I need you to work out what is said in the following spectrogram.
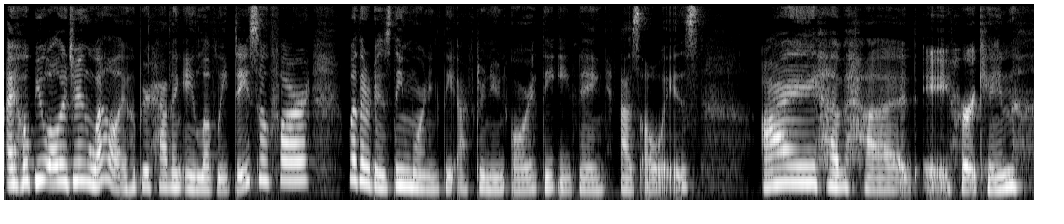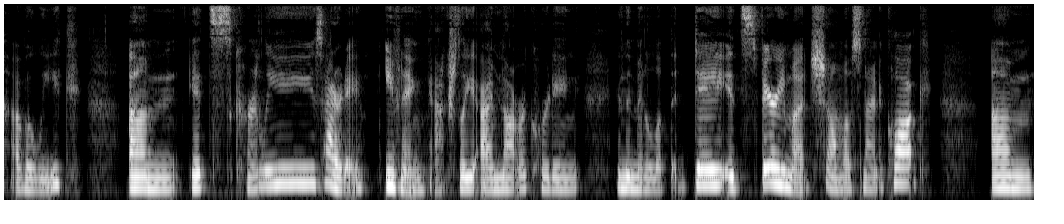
I hope you all are doing well. I hope you're having a lovely day so far, whether it is the morning, the afternoon, or the evening, as always. I have had a hurricane of a week. Um, it's currently Saturday evening. Actually, I'm not recording in the middle of the day. It's very much almost nine o'clock. Um,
